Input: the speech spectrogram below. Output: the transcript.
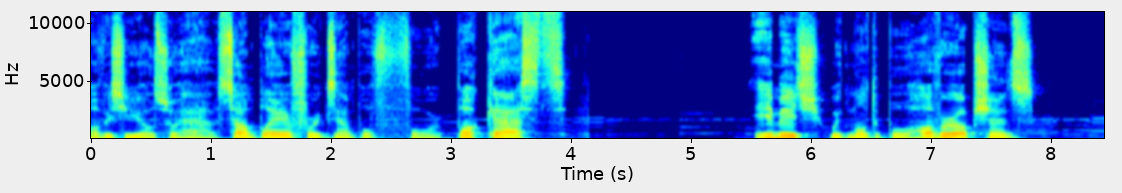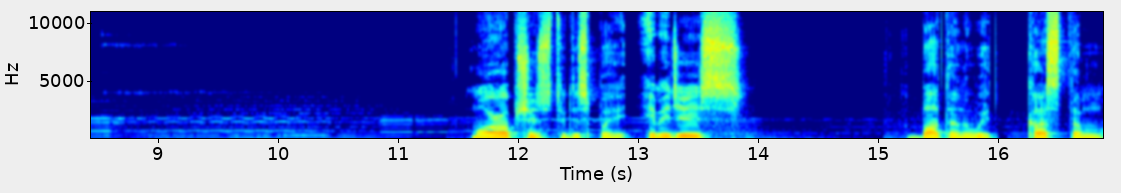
Obviously, you also have sound player, for example, for podcasts. Image with multiple hover options. More options to display images. A button with custom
